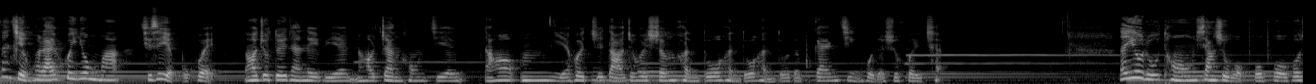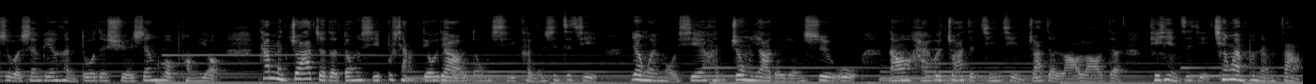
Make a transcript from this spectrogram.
但捡回来会用吗？其实也不会，然后就堆在那边，然后占空间，然后嗯也会知道就会生很多很多很多的不干净或者是灰尘。那又如同像是我婆婆，或是我身边很多的学生或朋友，他们抓着的东西，不想丢掉的东西，可能是自己认为某些很重要的人事物，然后还会抓得紧紧、抓得牢牢的，提醒自己千万不能放，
